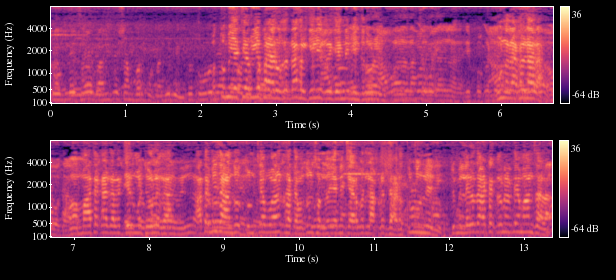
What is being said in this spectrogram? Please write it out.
तोडली साहेब आणि ते शंभर फुटाची भिंत तोडून मग तुम्ही याच्यावर आय आर वगैरे दाखल केली का ज्यांनी भिंत तोडली? गुन्हा दाखल झाला ते पकडले. गुन्हा दाखल झाला? अं, मग आता काय झालं? जेलमध्ये ठेवलं का? आता मी सांगतो तुमच्या वन खात्यामधून समजा यांनी चार पाच लाकडं झाडं तोडून नेली. तुम्ही लगेच अटक करणार त्या माणसाला.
